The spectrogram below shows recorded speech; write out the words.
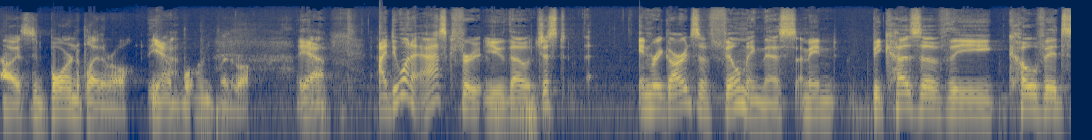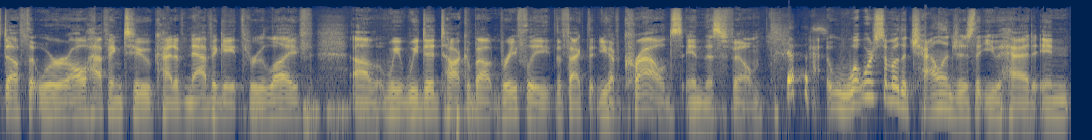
Oh, he's born to play the role. You yeah, know, born to play the role. yeah. yeah. I do want to ask for you though, just in regards of filming this. I mean, because of the COVID stuff that we're all having to kind of navigate through life, um, we we did talk about briefly the fact that you have crowds in this film. Yes. What were some of the challenges that you had in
